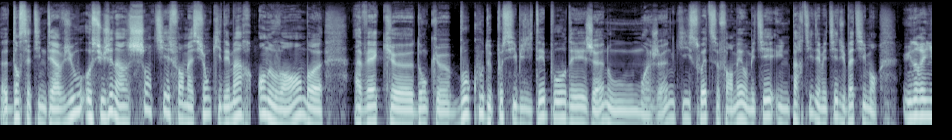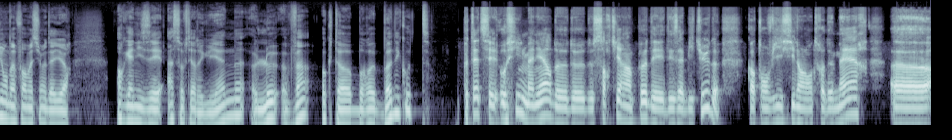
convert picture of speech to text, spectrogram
euh, dans cette interview au sujet d'un chantier de formation qui démarre en novembre avec euh, donc beaucoup de possibilités pour des jeunes ou moins jeunes qui souhaitent se former au métier, une partie des métiers du bâtiment. Une réunion d'information est d'ailleurs organisée à Sauveterre de Guyenne le 20 octobre. Bonne écoute peut-être c'est aussi une manière de, sortir un peu des, des, habitudes. Quand on vit ici dans l'entre-deux-mer, euh,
